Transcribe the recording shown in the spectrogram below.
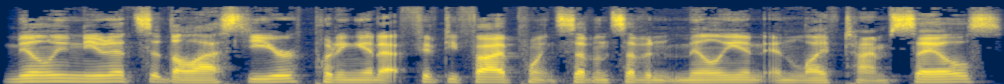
million units in the last year, putting it at 55.77 million in lifetime sales.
